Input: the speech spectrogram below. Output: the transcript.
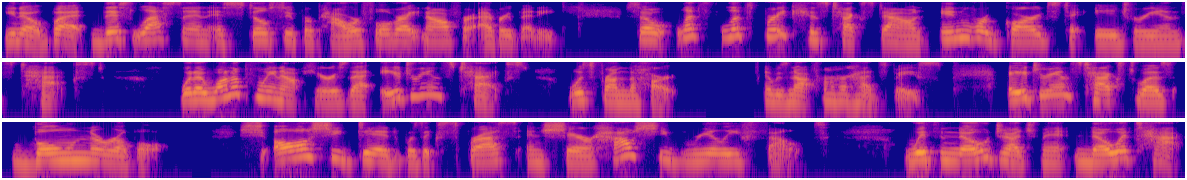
you know, but this lesson is still super powerful right now for everybody. So let's let's break his text down in regards to Adrienne's text. What I want to point out here is that Adrienne's text was from the heart. It was not from her headspace. Adrienne's text was vulnerable. She, all she did was express and share how she really felt with no judgment, no attack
